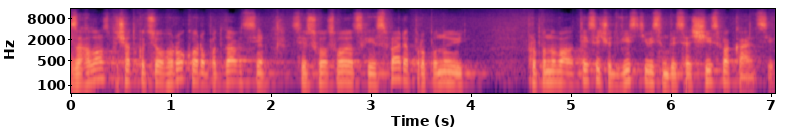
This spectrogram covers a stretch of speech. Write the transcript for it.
Загалом з початку цього року роботодавці сільськогосподарської сфери пропонують пропонували 1286 вакансій.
